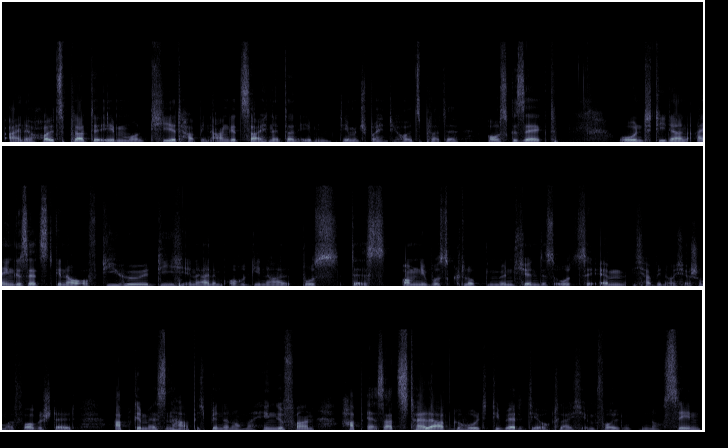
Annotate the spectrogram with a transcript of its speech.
eine Holzplatte eben montiert, habe ihn angezeichnet, dann eben dementsprechend die Holzplatte ausgesägt und die dann eingesetzt genau auf die Höhe, die ich in einem Originalbus des Omnibus Club München des OCM, ich habe ihn euch ja schon mal vorgestellt, abgemessen habe. Ich bin da nochmal hingefahren, habe Ersatzteile abgeholt, die werdet ihr auch gleich im Folgenden noch sehen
